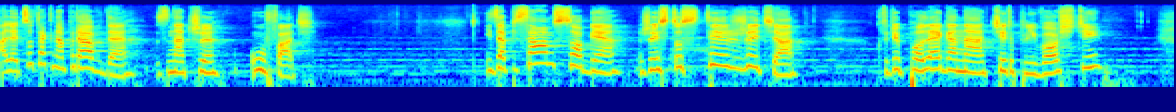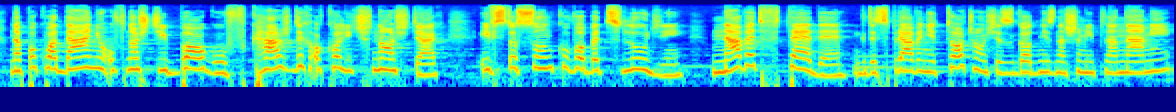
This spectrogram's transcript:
ale co tak naprawdę znaczy ufać? I zapisałam sobie, że jest to styl życia, który polega na cierpliwości, na pokładaniu ufności Bogu w każdych okolicznościach i w stosunku wobec ludzi, nawet wtedy, gdy sprawy nie toczą się zgodnie z naszymi planami,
